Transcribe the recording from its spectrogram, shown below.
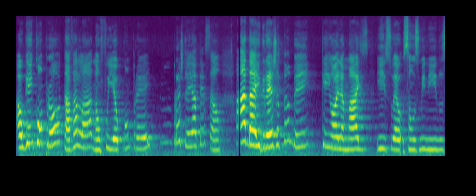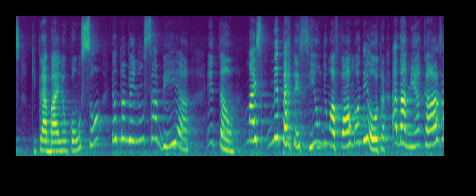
Alguém comprou, estava lá, não fui eu que comprei, não prestei atenção. A da igreja também. Quem olha mais isso é, são os meninos que trabalham com o som, eu também não sabia. Então, mas me pertenciam de uma forma ou de outra. A da minha casa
